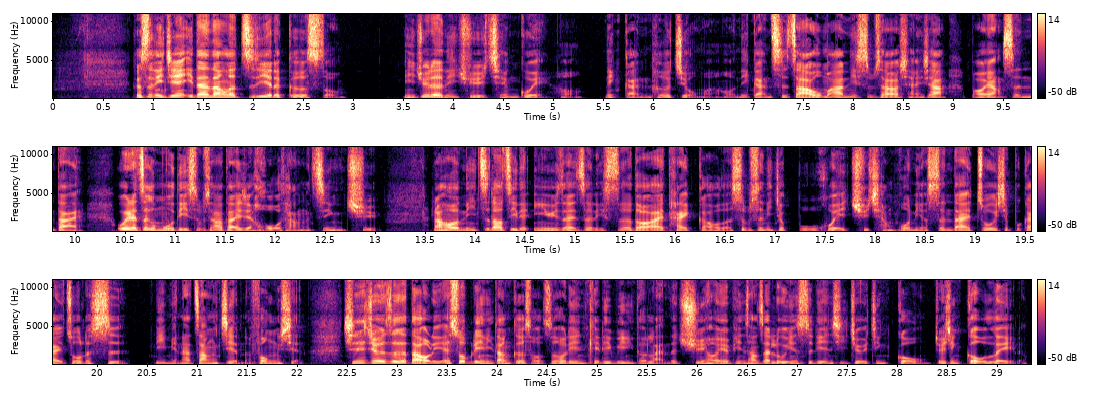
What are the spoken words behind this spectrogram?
可是你今天一旦当了职业的歌手，你觉得你去钱柜哈？你敢喝酒吗？哦，你敢吃炸物吗？你是不是要想一下保养声带？为了这个目的，是不是要带一些喉糖进去？然后你知道自己的音域在这里，死了都要爱太高了，是不是你就不会去强迫你的声带做一些不该做的事，避免它长茧的风险？其实就是这个道理。诶，说不定你当歌手之后，连 KTV 你都懒得去哈，因为平常在录音室练习就已经够就已经够累了。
